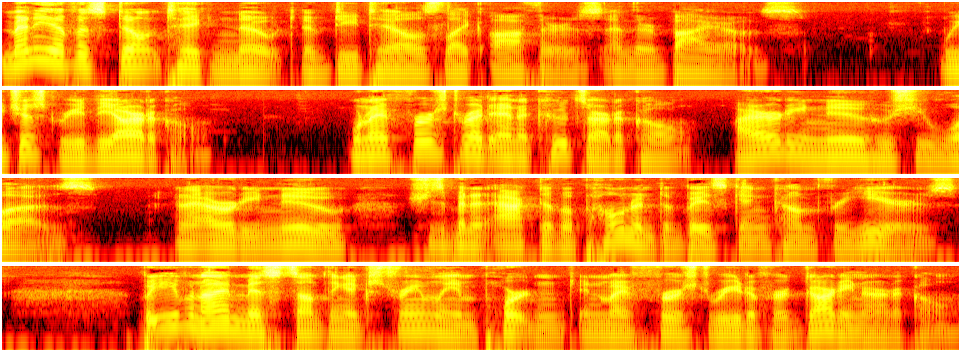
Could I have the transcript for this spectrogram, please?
Many of us don't take note of details like authors and their bios. We just read the article. When I first read Anna Coote's article, I already knew who she was, and I already knew she's been an active opponent of basic income for years. But even I missed something extremely important in my first read of her Guardian article,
